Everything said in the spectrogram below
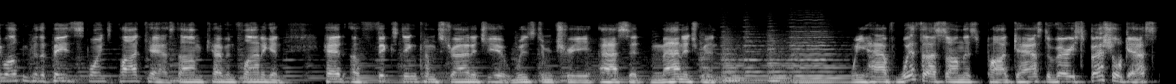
Welcome to the Basis Points podcast. I'm Kevin Flanagan, head of fixed income strategy at WisdomTree Asset Management. We have with us on this podcast a very special guest,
